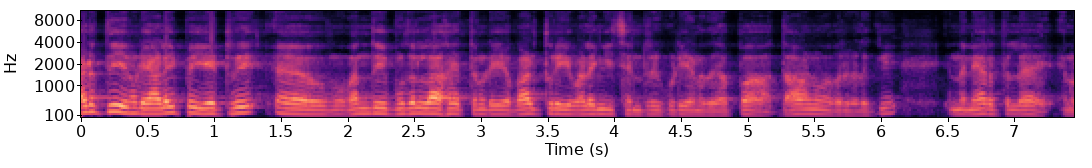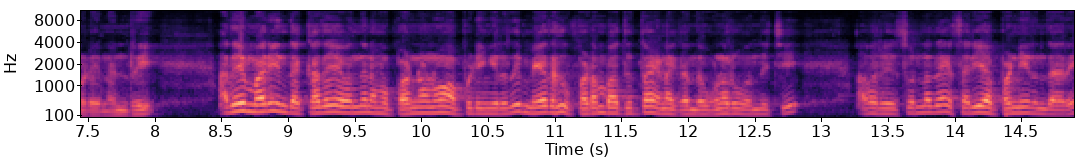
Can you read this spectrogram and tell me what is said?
அடுத்து என்னுடைய அழைப்பை ஏற்று வந்து முதலாக தன்னுடைய வாழ்த்துறையை வழங்கி சென்றக்கூடிய எனது அப்பா தானு அவர்களுக்கு இந்த நேரத்தில் என்னுடைய நன்றி. அதே மாதிரி இந்த கதையை வந்து நம்ம பண்ணணும் அப்படிங்கிறது மேதகு படம் பார்த்து தான் எனக்கு அந்த உணர்வு வந்துச்சு. அவர் சொன்னதை சரியாக பண்ணியிருந்தார்.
